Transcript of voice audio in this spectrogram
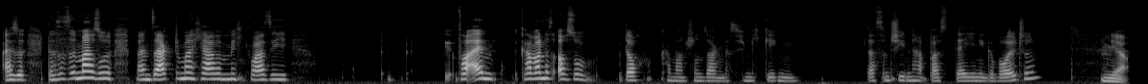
Also, das ist immer so, man sagt immer, ich habe mich quasi. Vor allem kann man das auch so, doch, kann man schon sagen, dass ich mich gegen das entschieden habe, was derjenige wollte. Ja,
